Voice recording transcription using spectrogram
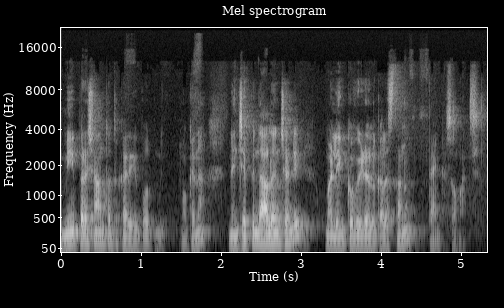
మీ ప్రశాంతత కరిగిపోతుంది. ఓకేనా? నేను చెప్పింది ఆలోచించండి. మళ్ళీ ఇంకో వీడియోలో కలుస్తాను. థ్యాంక్ యూ సో మచ్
